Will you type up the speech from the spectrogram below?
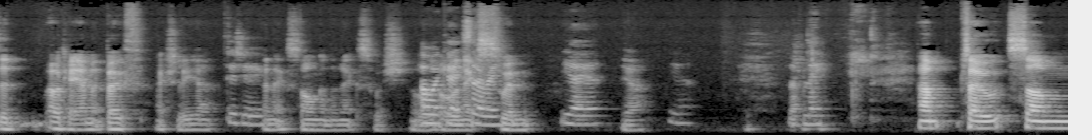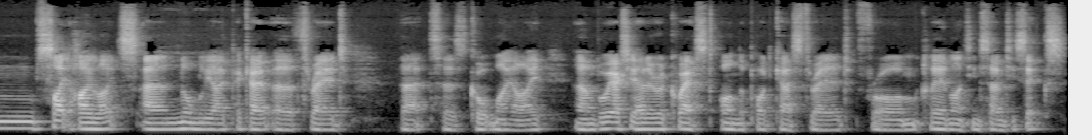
the okay. I meant both actually. Yeah, Did you? the next song and the next swish or, Oh, or okay, the next sorry. swim. Yeah, yeah, Yeah. yeah. Lovely. Um, so some site highlights, and normally I pick out a thread that has caught my eye. Um, but we actually had a request on the podcast thread from Claire 1976,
